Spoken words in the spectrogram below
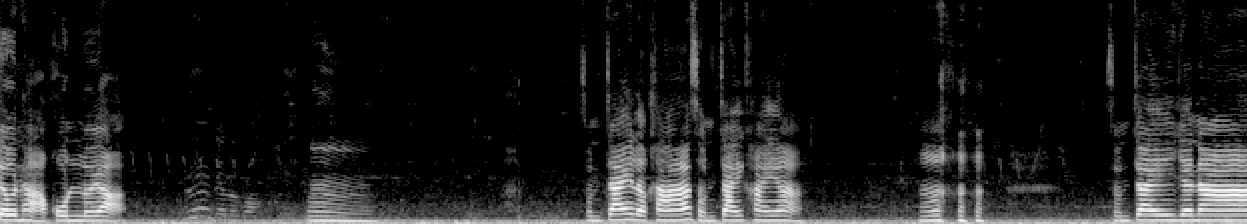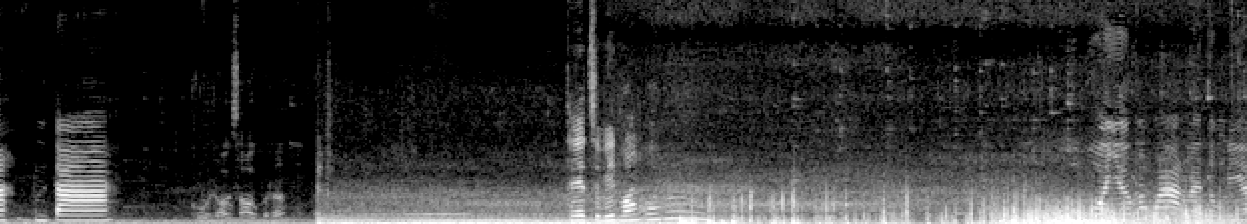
เดินหาคนเลยอะเดี๋ยวเราลองอืมสนใจเหรอคะ สนใจใครอะฮะสนใจยานา คุณตา Kuh ist auch sauber, hä? เทศสวิตวันโอ้โหวัวเยอะมาก ๆ เลยตรงเนี้ย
